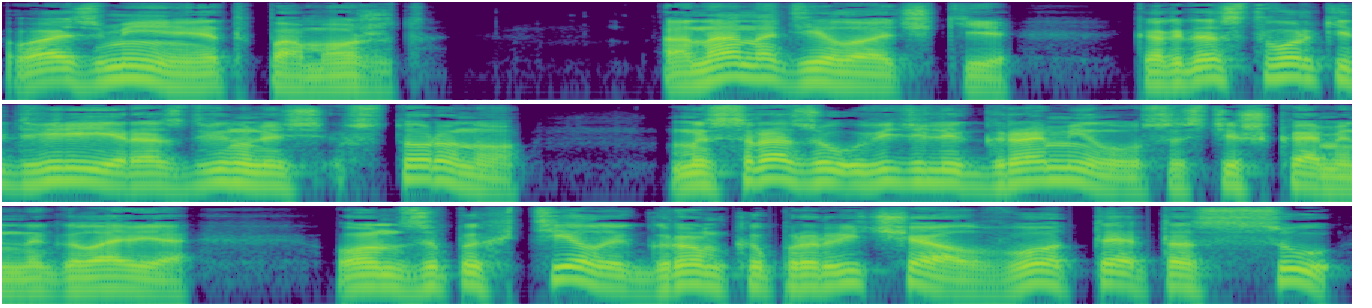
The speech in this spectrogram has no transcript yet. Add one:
«Возьми, это поможет». Она надела очки — когда створки дверей раздвинулись в сторону, мы сразу увидели громилу со стежками на голове. Он запыхтел и громко прорычал «Вот это су!»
